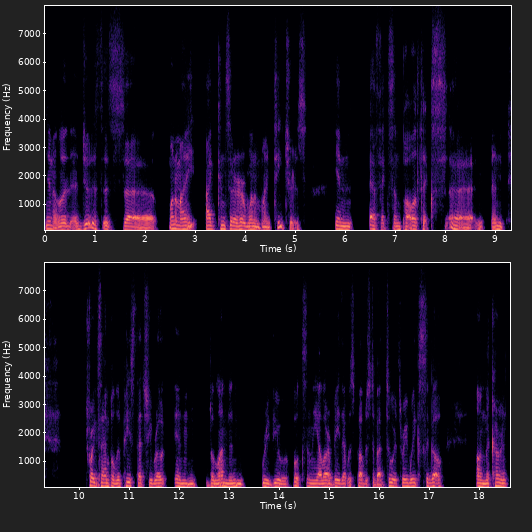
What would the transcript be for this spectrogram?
You know, uh, Judith is uh, one of my. I consider her one of my teachers in ethics and politics. Uh, and for example, the piece that she wrote in the London Review of Books in the LRB that was published about two or three weeks ago on the current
